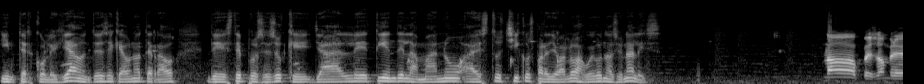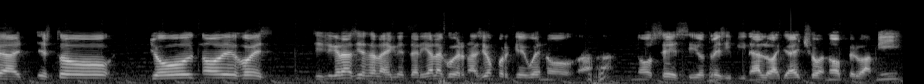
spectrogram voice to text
Intercolegiados, entonces se queda uno aterrado de este proceso que ya le tiende la mano a estos chicos para llevarlos a Juegos Nacionales. No, pues hombre, esto yo no dejo de decir gracias a la Secretaría de la Gobernación porque bueno no sé si otra disciplina lo haya hecho o no, pero a mí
